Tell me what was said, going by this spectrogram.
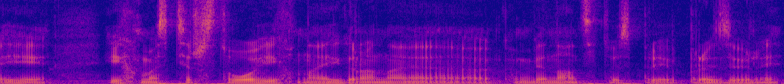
и их мастерство, их наигранная комбинация, то есть произвели,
